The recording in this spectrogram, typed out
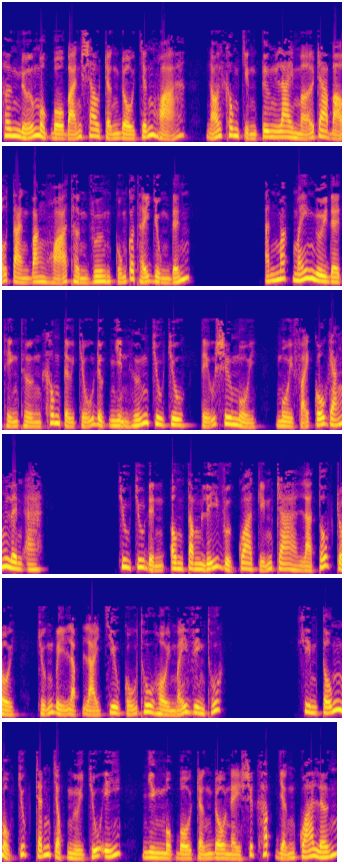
Hơn nữa một bộ bản sao trận đồ chấn hỏa, nói không chừng tương lai mở ra bảo tàng băng hỏa thần vương cũng có thể dùng đến. Ánh mắt mấy người đề thiện thượng không tự chủ được nhìn hướng Chu Chu, tiểu sư muội, mùi phải cố gắng lên a. Chu Chu định ông tâm lý vượt qua kiểm tra là tốt rồi, chuẩn bị lặp lại chiêu cũ thu hồi mấy viên thuốc. Khiêm tốn một chút tránh chọc người chú ý, nhưng một bộ trận đồ này sức hấp dẫn quá lớn,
